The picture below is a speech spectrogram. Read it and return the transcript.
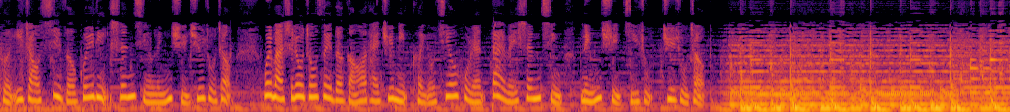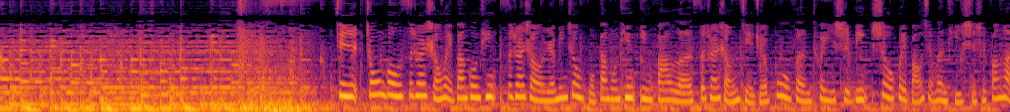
可依照细则规定申请领取居住证。未满十六周岁的港澳台居民，可由监护人代为申请领取居住居住证。近日，中共四川省委办公厅、四川省人民政府办公厅印发了《四川省解决部分退役士兵社会保险问题实施方案》，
